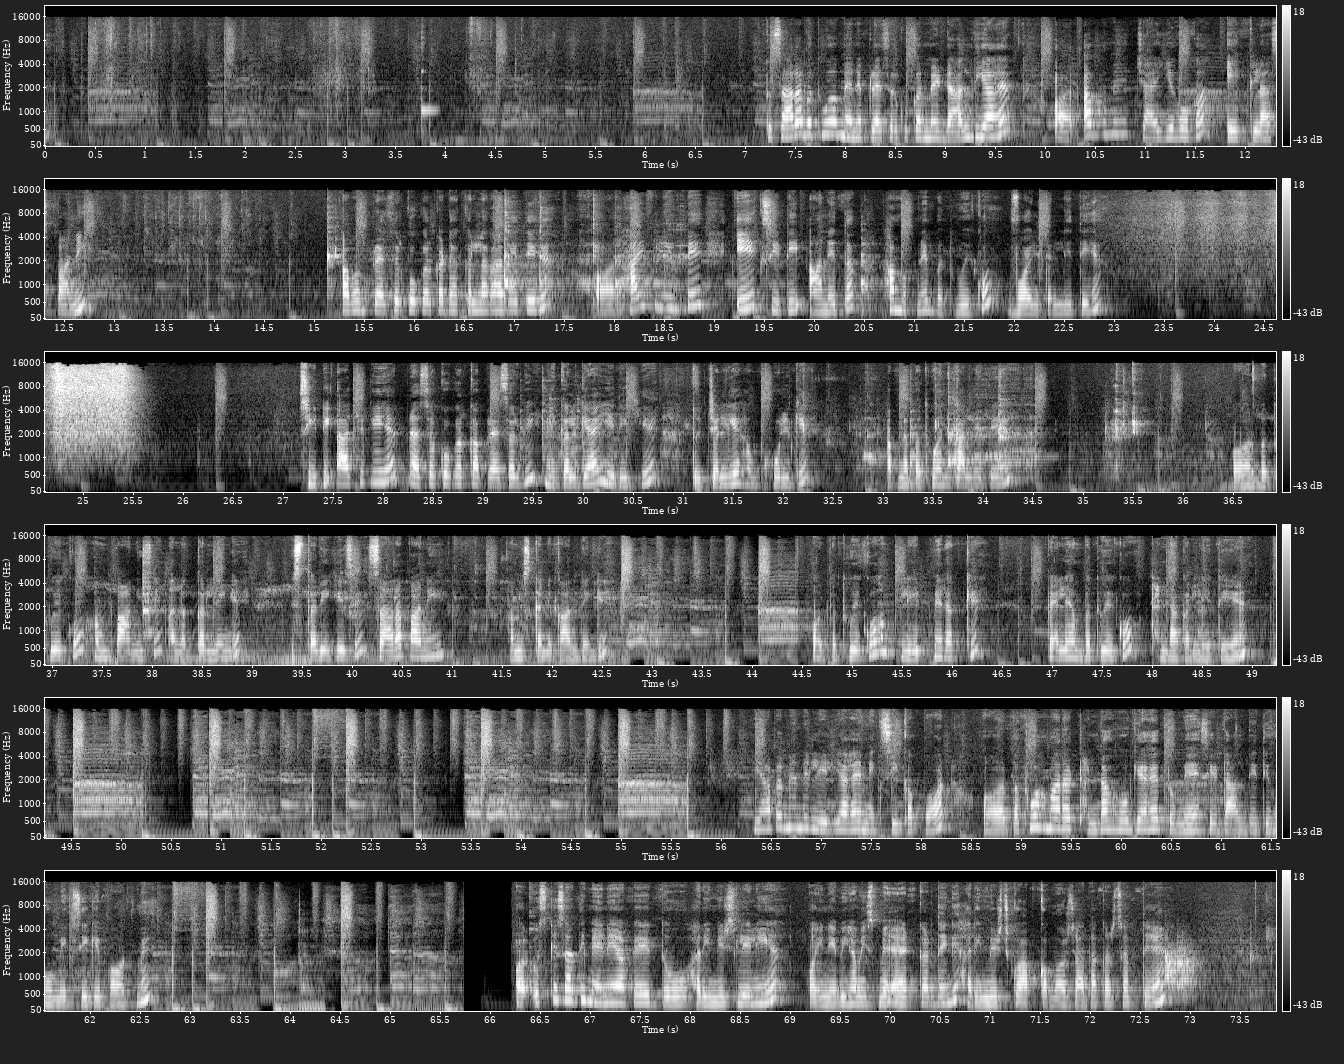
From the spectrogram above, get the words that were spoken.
तो सारा बथुआ मैंने प्रेशर कुकर में डाल दिया है और अब हमें चाहिए होगा एक गिलास पानी। अब हम प्रेशर कुकर का ढक्कन लगा देते हैं और हाई फ्लेम पे एक सीटी आने तक हम अपने बथुए को बॉईल कर लेते हैं। सीटी आ चुकी है। प्रेशर कुकर का प्रेशर भी निकल गया है, ये देखिए। तो चलिए हम खोल के अपना बथुआ निकाल लेते हैं। और बथुए को हम पानी से अलग कर लेंगे। इस तरीके से सारा पानी हम इसका निकाल देंगे। और बथुए को हम प्लेट में रख के पहले हम बथुए को ठंडा कर लेते हैं। यहाँ पे मैंने ले लिया है मिक्सी का पॉट और बथुआ हमारा ठंडा हो गया है तो मैं इसे डाल देती हूँ मिक्सी के पॉट में। और उसके साथ ही मैंने यहाँ पे दो हरी मिर्च ले ली है और इन्हें भी हम इसमें ऐड कर देंगे। हरी मिर्च को आप कम और ज़्यादा कर सकते हैं।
